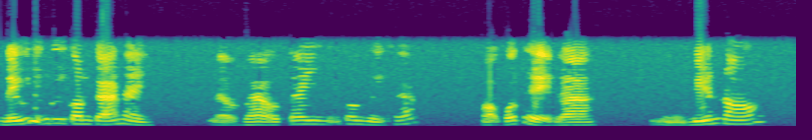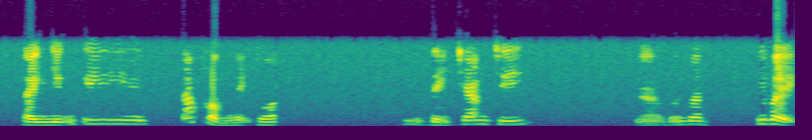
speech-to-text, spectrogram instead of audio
nếu những cái con cá này uh, vào tay những con người khác họ có thể là ừ, biến nó thành những cái tác phẩm nghệ thuật để trang trí à, vân vân. Như vậy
